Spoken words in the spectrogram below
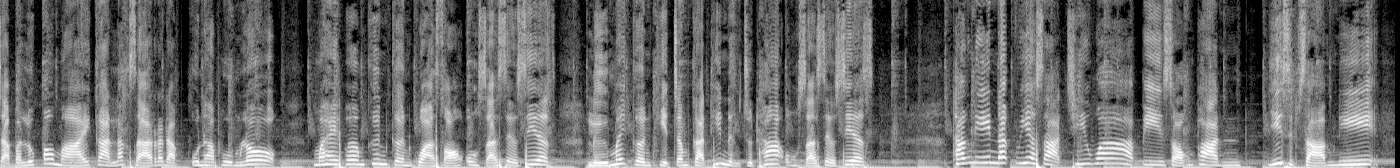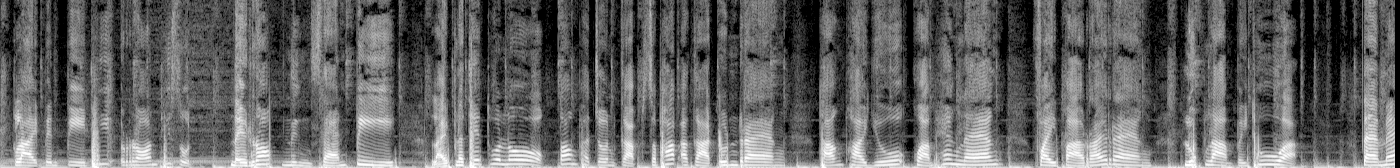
จะบรรลุเป้าหมายการรักษาระดับอุณหภูมิโลก ไม่ให้เพิ่มขึ้นเกินกว่า 2 องศาเซลเซียส หรือไม่เกินขีดจำกัดที่ 1.5 องศาเซลเซียส ทั้งนี้นักวิทยาศาสตร์ชี้ว่าปี 2023 นี้ กลายเป็นปีที่ร้อนที่สุด ในรอบ 1 0 0 0 0แสนปี หลายประเทศทั่วโลกต้องผจญกับสภาพอากาศรุนแรง ทั้งพายุ ความแห้งแล้ง ไฟป่าร้ายแรง ลุกลามไปทั่ว แต่แม้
